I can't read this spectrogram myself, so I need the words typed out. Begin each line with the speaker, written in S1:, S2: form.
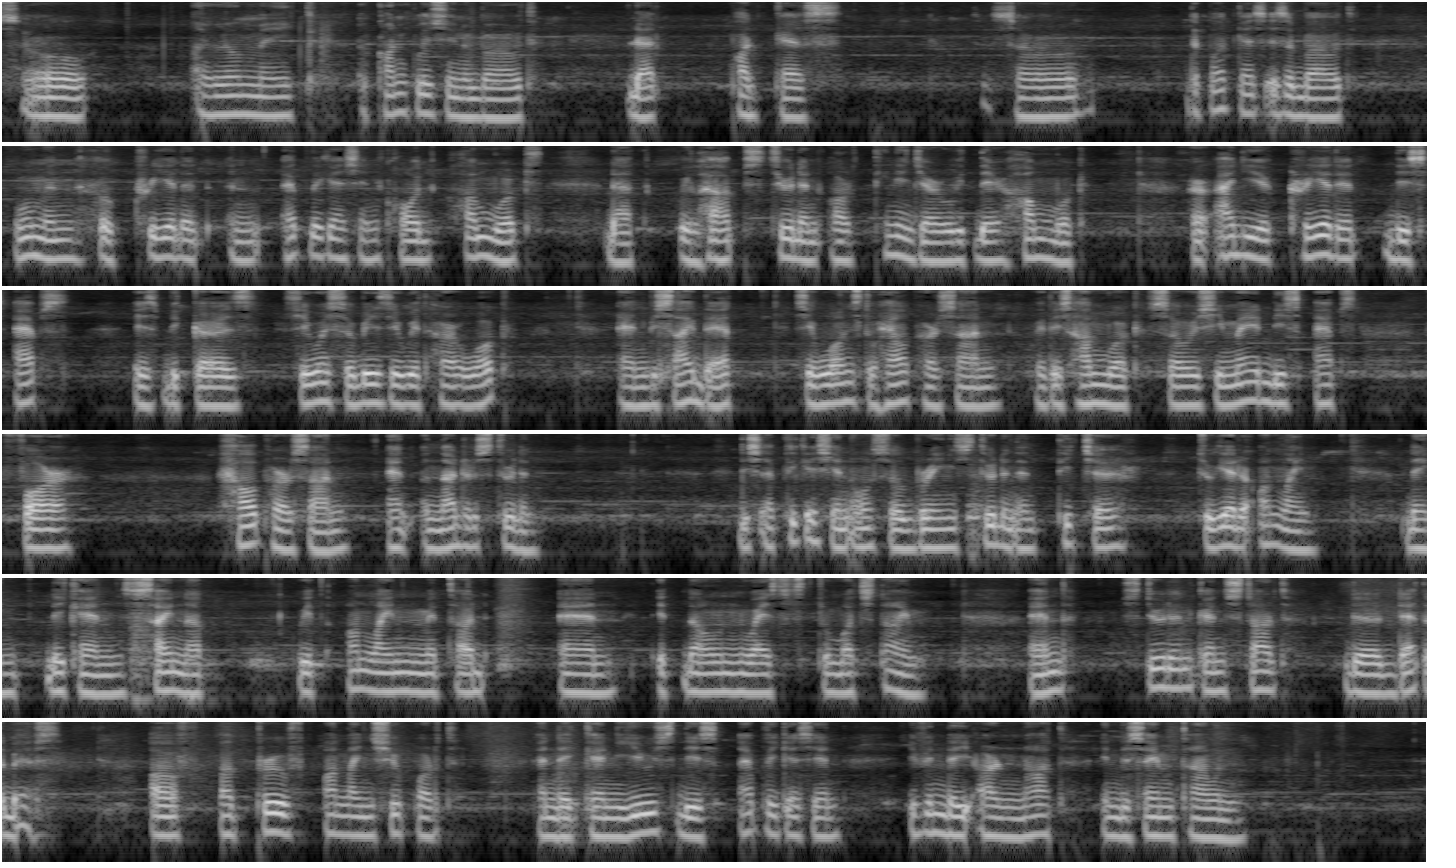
S1: So, I will make a conclusion about that podcast. So, the podcast is about woman who created an application called Homeworks that will help student or teenager with their homework. Her idea created these apps is because she was so busy with her work and beside that she wants to help her son with his homework so she made these apps for help her son and another student. This application also brings student and teacher together online. Then they can sign up with online method and it don't waste too much time. And student can start the database of approved online support and they can use this application even they are not in the same town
